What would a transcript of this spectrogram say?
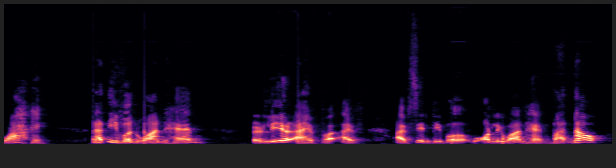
Why? Not even one hand. Earlier, I've, I've, I've seen people only one hand, but now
